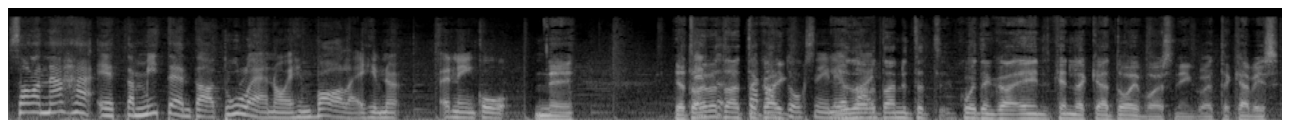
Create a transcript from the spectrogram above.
saa nähdä, että miten tämä tulee noihin vaaleihin niin kuin, Niin. Ja toivotaan, Että että, niillä ja toivotaan nyt, että kuitenkaan ei nyt kenellekään toivoisi, niin kuin, että kävis,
